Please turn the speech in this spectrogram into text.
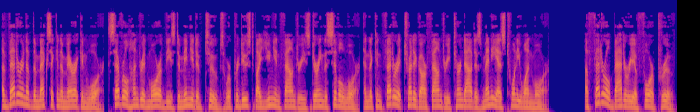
A veteran of the Mexican–American War, several hundred more of these diminutive tubes were produced by Union foundries during the Civil War, and the Confederate Tredegar foundry turned out as many as 21 more. A Federal battery of four proved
